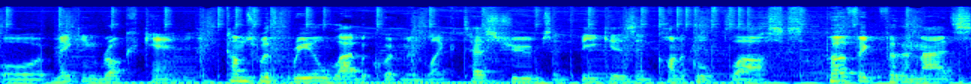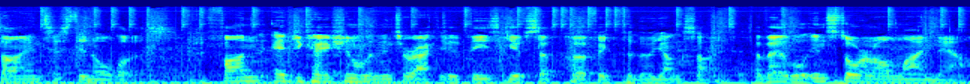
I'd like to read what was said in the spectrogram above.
or making rock candy. It comes with real lab equipment like test tubes and beakers and conical flasks, perfect for the mad scientist in all of us. Fun, educational and interactive, these gifts are perfect for the young scientist. Available in-store and online now.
